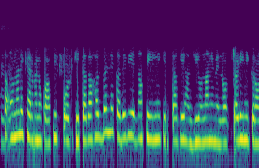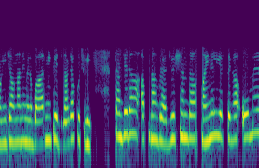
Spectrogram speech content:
ਤਾਂ ਉਹਨਾਂ ਨੇ ਖੈਰ ਮੈਨੂੰ ਕਾਫੀ ਸਪੋਰਟ ਕੀਤਾ ਤਾਂ ਹਸਬੰਡ ਨੇ ਕਦੇ ਵੀ ਇਦਾਂ ਫੀਲ ਨਹੀਂ ਕੀਤਾ ਕਿ ਹਾਂਜੀ ਉਹਨਾਂ ਨੇ ਮੈਨੂੰ ਸਟੱਡੀ ਨਹੀਂ ਕਰਾਉਣੀ ਜਾਂ ਉਹਨਾਂ ਨੇ ਮੈਨੂੰ ਬਾਹਰ ਨਹੀਂ ਭੇਜਣਾ ਜਾਂ ਕੁਝ ਵੀ ਤਾਂ ਜਿਹੜਾ ਆਪਣਾ ਗ੍ਰੈਜੂਏਸ਼ਨ ਦਾ ਫਾਈਨਲ ਈਅਰ ਸੀਗਾ ਉਹ ਮੈਂ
